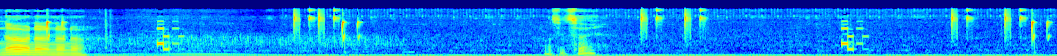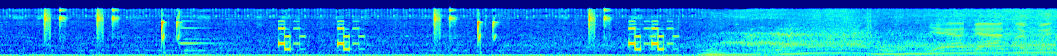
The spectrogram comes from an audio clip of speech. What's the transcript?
No, no, no, no. What's it say? Yeah, Dad, I went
